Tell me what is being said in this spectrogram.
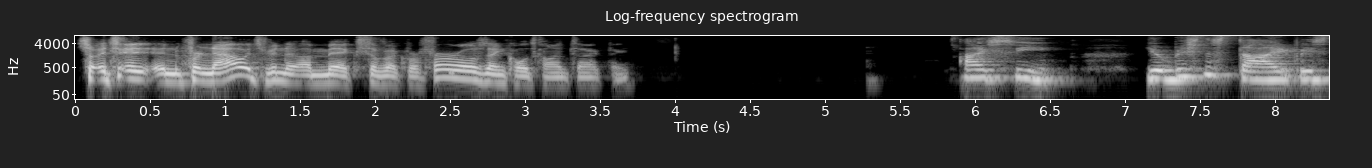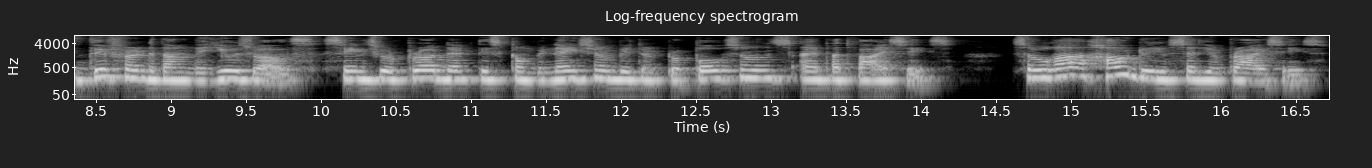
so it's it, and for now it's been a mix of like referrals and cold contacting. I see. Your business type is different than the usuals since your product is combination between proposals and advices. So how, how do you set your prices?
